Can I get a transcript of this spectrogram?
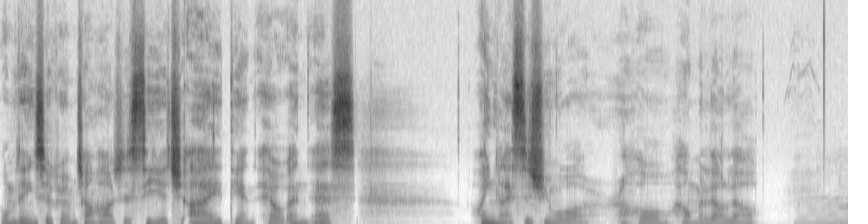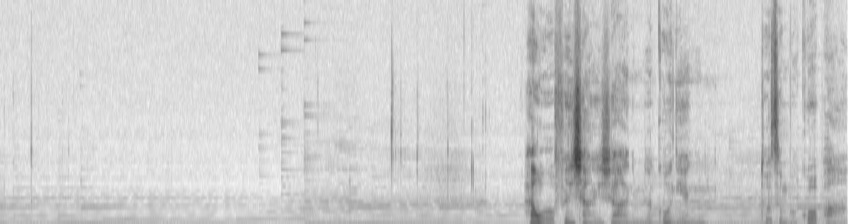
我们的 Instagram 账号是 chi 点 lns，欢迎你来私信我，然后和我们聊聊。和我分享一下你们的过年都怎么过吧。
